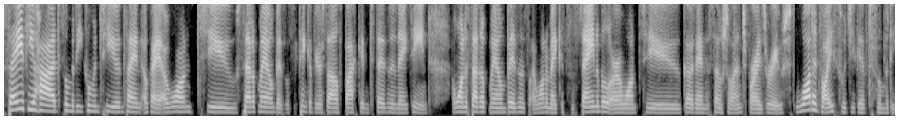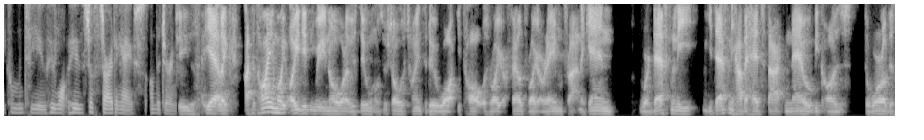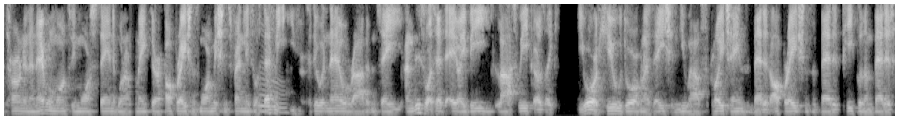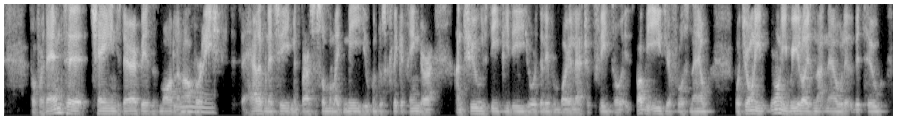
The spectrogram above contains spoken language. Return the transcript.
say if you had somebody coming to you and saying, okay, I want to set up my own business. Think of yourself back in 2018. I want to set up my own business. I want to make it sustainable or I want to go down the social enterprise route. What advice would you give to somebody coming to you who who's just starting out on the journey? Jesus. Yeah, like at the time I, I didn't really know what I was doing. I was just always trying to do what you thought was right or felt right or aiming for. And again, we're definitely you definitely have a head start now because the world is turning and everyone wants to be more sustainable and make their operations more emissions friendly. So it's mm. definitely easier to do it now rather than say, and this is what I said to AIB last week. I was like, you're a huge organization. You have supply chains embedded, operations embedded, people embedded. So for them to change their business model and mm. operation, it's a hell of an achievement versus someone like me who can just click a finger and choose DPD who are delivering by electric fleet. So it's probably easier for us now. But you're only you're only realizing that now a little bit too.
